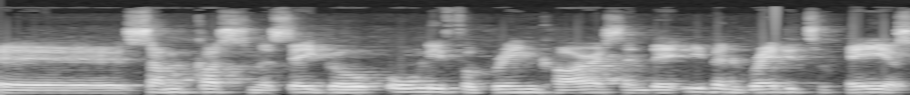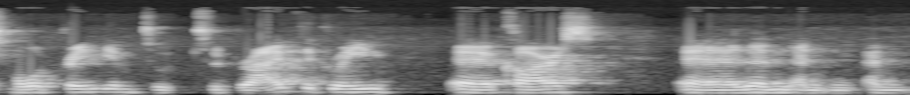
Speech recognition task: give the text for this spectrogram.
uh, some customers they go only for green cars and they're even ready to pay a small premium to, to drive the green uh, cars. Uh, then and, and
